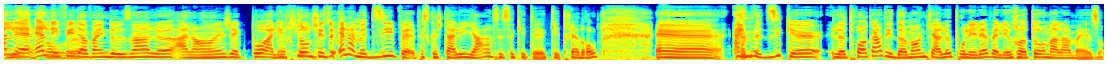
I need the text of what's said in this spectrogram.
elle, les elle, les filles de 22 ans, là, elle en injecte pas, elle les retourne chez eux. Elle, elle me dit, parce que j'étais allée hier, c'est ça qui, était, qui est très drôle, euh, elle me dit que le trois quarts des demandes qu'elle a pour les lèvres, elle les retourne à la maison.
